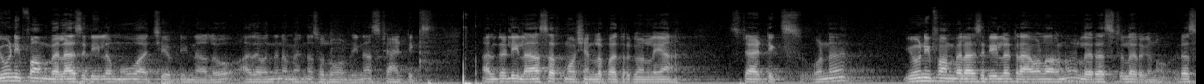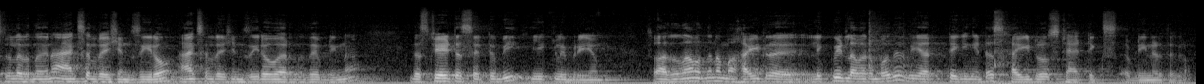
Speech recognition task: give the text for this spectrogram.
யூனிஃபார்ம் வெலாசிட்டியில் மூவ் ஆச்சு அப்படின்னாலோ அதை வந்து நம்ம என்ன சொல்லுவோம் அப்படின்னா ஸ்டாட்டிக்ஸ் ஆல்ரெடி லாஸ் ஆஃப் மோஷனில் பார்த்துருக்கோம் இல்லையா? ஸ்டாட்டிக்ஸ் ஒன்று யூனிஃபார்ம் வெலாசிட்டியில் ட்ராவல் ஆகணும் இல்லை ரெஸ்ட்டில் இருக்கணும். ரெஸ்ட்டில் இருந்ததுன்னா ஆக்சலரேஷன் ஜீரோ ஆக்சலரேஷன் ஜீரோவாக இருந்தது அப்படின்னா the state is set to be equilibrium so அதுதான் வந்து நம்ம ஹைட்ர லிக்விடில் வரும்போது we are taking it as hydrostatics அப்படின்னு எடுத்துக்கிறோம்.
